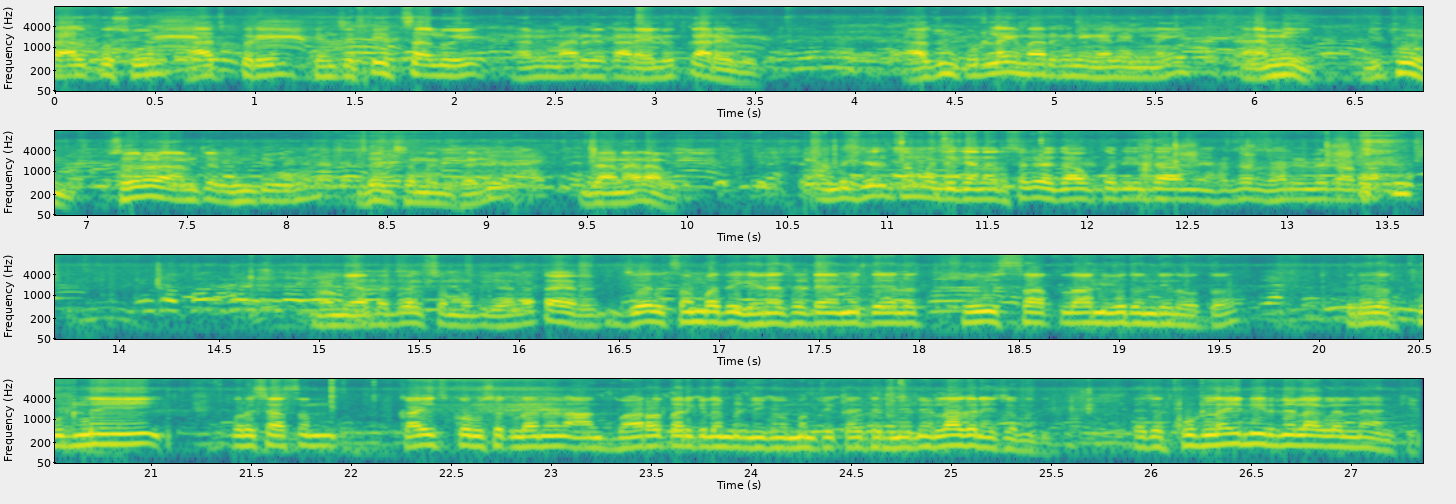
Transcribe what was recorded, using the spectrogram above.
कालपासून आजपर्यंत त्यांचं तेच चालू आहे. आम्ही मार्ग काढायलो काढायलो. अजून कुठलाही मार्ग निघालेला नाही. आम्ही इथून सरळ आमच्या भिंतीवरून जलसमाधीसाठी जाणार आहोत. आम्ही जलसमाधी घेणार. सगळे गावकरी आम्ही हजर झालेलो आता. आम्ही आता जलसमाधी घ्यायला तयार आहेत. जलसंबंधी घेण्यासाठी आम्ही त्याला चोवीस सातला निवेदन दिलं होतं. तर याच्यात कुठलंही प्रशासन काहीच करू शकलं नाही आणि बारा तारखेला मिटिंग म्हणते काहीतरी निर्णय लागण याच्यामध्ये. त्याच्यात कुठलाही निर्णय लागलेला नाही आणखी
